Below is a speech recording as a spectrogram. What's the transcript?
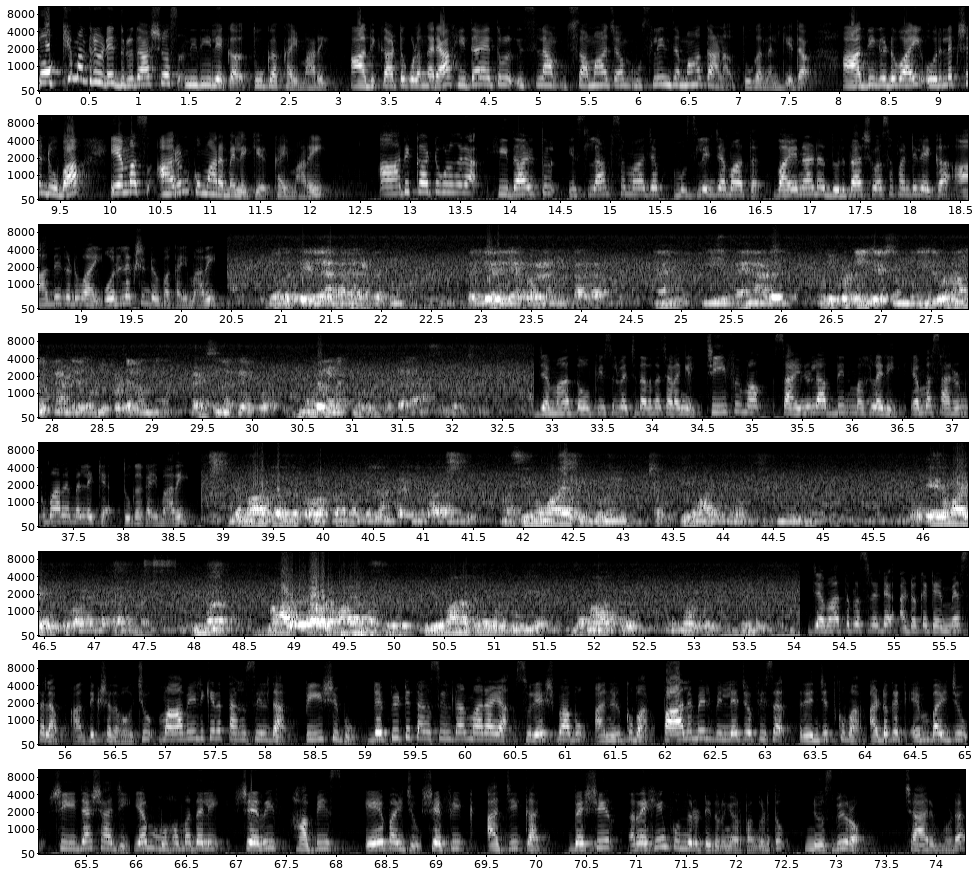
മുഖ്യമന്ത്രിയുടെ ദുരിതാശ്വാസ നിധിയിലേക്ക് തുക കൈമാറി. ആദിക്കാട്ടുകുളങ്ങര ഹിദായത്തുൽ ഇസ്ലാം സമാജം മുസ്ലിം ജമാഅത്താണ് തുക നൽകിയത്. ആദ്യ ഗഡുവായി ഒരു ലക്ഷം രൂപ M S Arunkumar M L എക്ക് കൈമാറി. ആദിക്കാട്ടുകുളങ്ങര ഹിദായത്തുൽ ഇസ്ലാം സമാജം മുസ്ലിം ജമാഅത്ത് വയനാട് ദുരിതാശ്വാസ ഫണ്ടിലേക്ക് ആദ്യ ഗഡുവായി ഒരു ലക്ഷം രൂപ കൈമാറി. ലോകത്തെ എല്ലാ കാലഘട്ടത്തിലും വലിയ വലിയ അപകടങ്ങൾ ഉണ്ടാകാറുണ്ട്. ഞാൻ ഈ വയനാട് ഉരുൾപൊട്ടലിന് ശേഷം ഒരു ഇരുപതാം നൂറ്റാണ്ടിൽ ഉരുൾപൊട്ടൽ ഒന്ന് പഠിച്ചു നോക്കിയപ്പോൾ നൂറുകണക്കിന് ഉരുൾപൊട്ടലാണ് സംഭവിച്ചത്. ജമാഅത്ത് ഓഫീസിൽ വെച്ച് നടന്ന ചടങ്ങിൽ ചീഫ് ഇമാം Zainulabdeen Mahlari M S Arunkumar M L എക്ക് തുക കൈമാറി. ജമാഅത്തിന്റെ പ്രവർത്തനങ്ങൾക്കെല്ലാം കഴിഞ്ഞ കാലങ്ങളിൽ മസീമമായ പിന്തുണയും ശക്തിയുമായി പ്രത്യേകമായി എടുത്തു പറയേണ്ട കാര്യങ്ങൾ. ഇന്ന് മാതൃകാപരമായ മറ്റൊരു തീരുമാനത്തിനോടുകൂടിയ ജമാഅത്ത് മുന്നോട്ട് ജമാഅത്ത് president advocate M A Salam അധ്യക്ഷത വഹിച്ചു. Mavelikkara tahsildar P Shibu deputy തഹസീൽദാർമാരായ Suresh Babu Anilkumar Palamel village officer Ranjith Kumar advocate M Baiju Sheeja Shaji M Muhammad Ali Sherif Habees A Baiju Shefeeq Aji Khan Basheer Rahim Kunnurutti തുടങ്ങിയവർ പങ്കെടുത്തു. News bureau Charummood.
